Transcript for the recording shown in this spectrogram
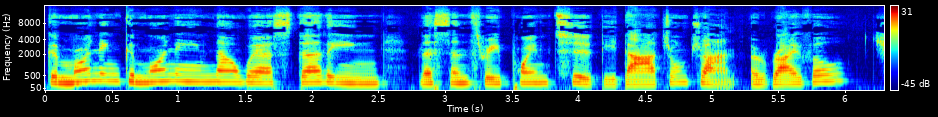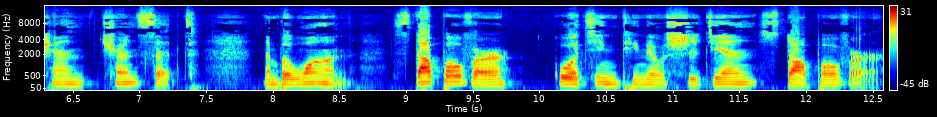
Good morning, good morning. Now we are studying lesson 3.2, 抵达中转 arrival tran transit. Number one, stopover 过境停留时间 stopover.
